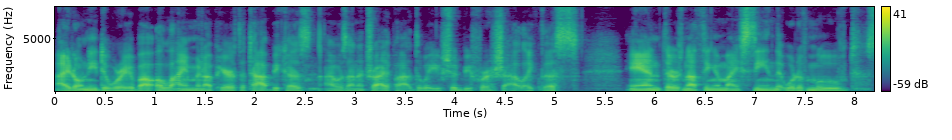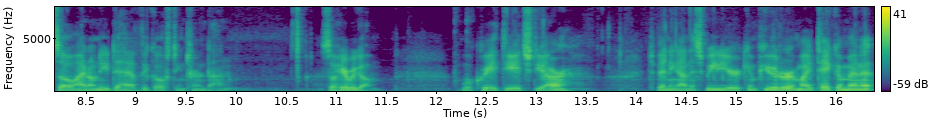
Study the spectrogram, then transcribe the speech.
I don't need to worry about alignment up here at the top because I was on a tripod the way you should be for a shot like this. And there's nothing in my scene that would have moved, so I don't need to have the ghosting turned on. So here we go. We'll create the HDR. Depending on the speed of your computer, it might take a minute,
